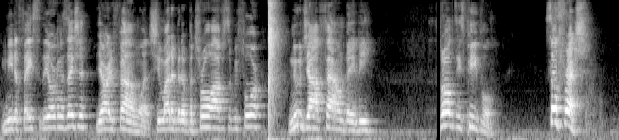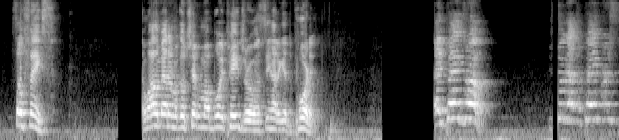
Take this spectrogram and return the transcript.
You need a face to the organization. You already found one. She might have been a patrol officer before. New job found, baby. What's wrong with these people? So fresh, so face. And while I'm at it, I'm gonna go check with my boy Pedro and see how to get deported. Hey Pedro, you still got your papers?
